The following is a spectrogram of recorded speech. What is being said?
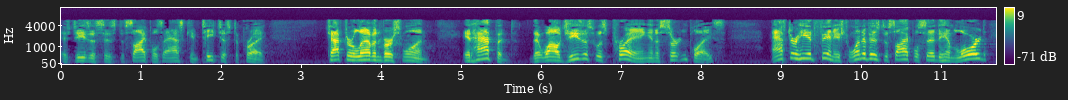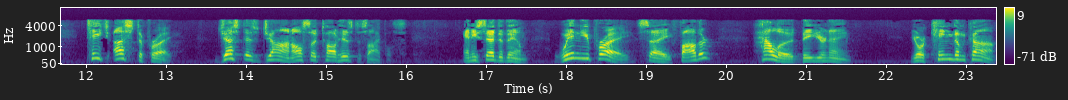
as Jesus' disciples ask him, Teach us to pray. Chapter 11, verse 1. It happened that while Jesus was praying in a certain place, after he had finished, one of his disciples said to him, Lord, teach us to pray, just as John also taught his disciples. And he said to them, When you pray, say, Father, hallowed be your name. Your kingdom come.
